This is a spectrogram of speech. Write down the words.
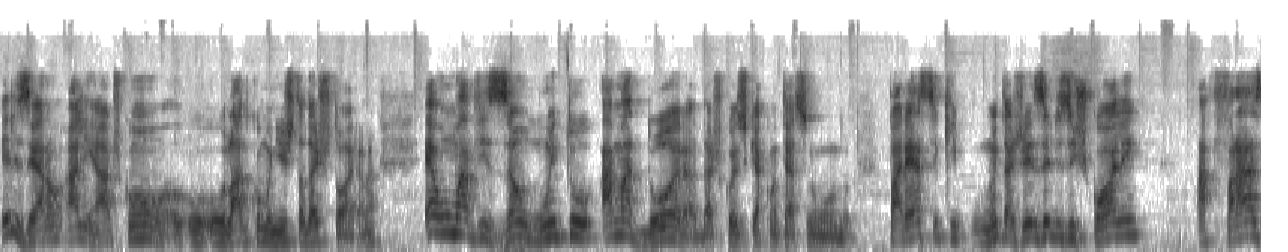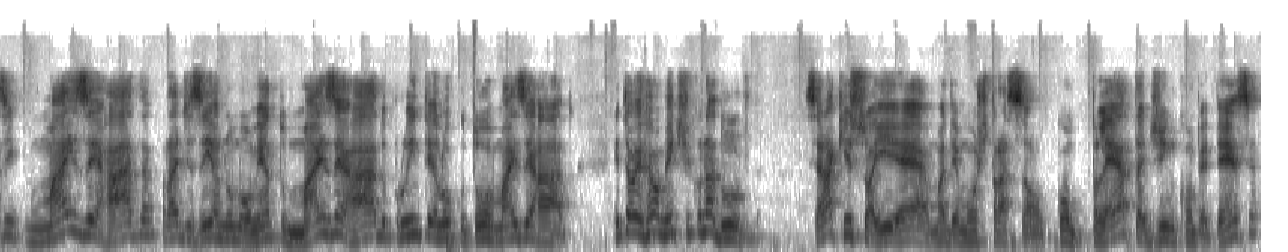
eles eram alinhados com o, o lado comunista da história. Né? É uma visão muito amadora das coisas que acontecem no mundo. Parece que muitas vezes eles escolhem a frase mais errada para dizer no momento mais errado para o interlocutor mais errado. Então eu realmente fico na dúvida. Será que isso aí é uma demonstração completa de incompetência?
